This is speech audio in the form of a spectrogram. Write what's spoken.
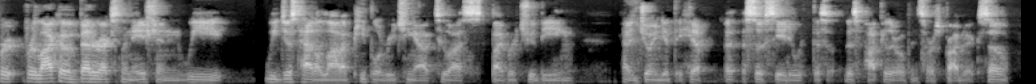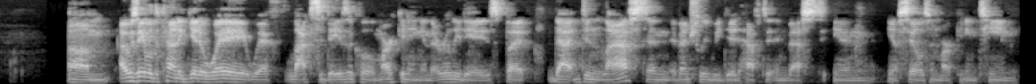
for for lack of better explanation, we we just had a lot of people reaching out to us by virtue of being kind of joined at the hip associated with this this popular open source project. So um, I was able to kind of get away with lackadaisical marketing in the early days, but that didn't last, and eventually we did have to invest in you know sales and marketing team.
